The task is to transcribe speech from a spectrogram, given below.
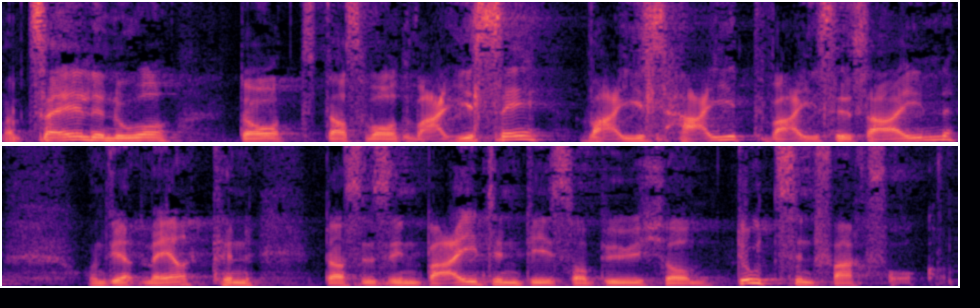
Man zähle nur dort das Wort Weise, Weisheit, Weise sein und wird merken, dass es in beiden dieser Bücher dutzendfach vorkommt.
